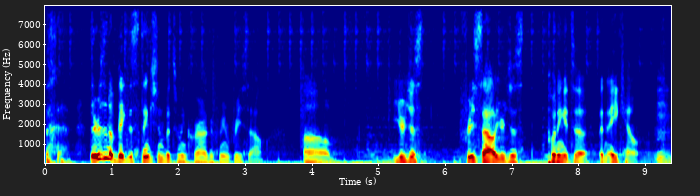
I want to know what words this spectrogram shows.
there isn't a big distinction between choreography and freestyle. Um, you're just freestyle. You're just putting it to an A count. Mm.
